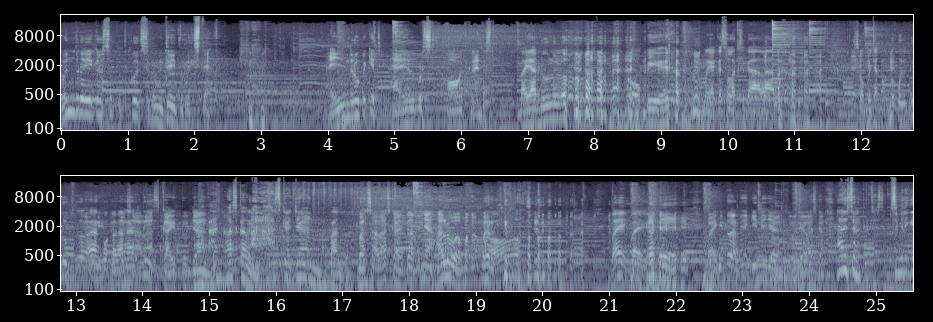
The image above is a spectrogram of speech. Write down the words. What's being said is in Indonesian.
혼들에게 숲고 지금은 데이트로 치대. Ain pikir air bersport kalian. Bayar dulu lo. Kopi, mereka keselak segala lo. So becak waktu kulit kulit sekarang gua kagak Bahasa ngerti. Alaska itu jang. Apaan Alaska lagi? Alaska jang. Apaan tuh? Bahasa Alaska itu artinya halo apa kabar? Oh. baik, baik. Baik itu artinya gini jang kalau di Alaska. Ah salah percaya. Similik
